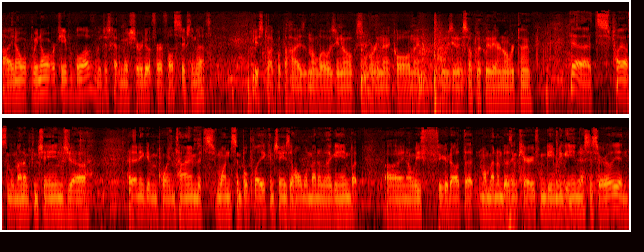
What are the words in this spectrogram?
uh, you know we know what we're capable of. We just got to make sure we do it for a full 60 minutes. You just talk about the highs and the lows, you know, scoring that goal and then losing it so quickly there in overtime. Yeah, it's playoffs. The momentum can change uh, at any given point in time. It's one simple play can change the whole momentum of the game. But uh, you know, we've figured out that momentum doesn't carry from game to game necessarily. And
